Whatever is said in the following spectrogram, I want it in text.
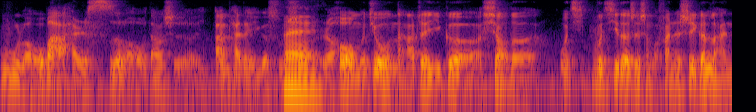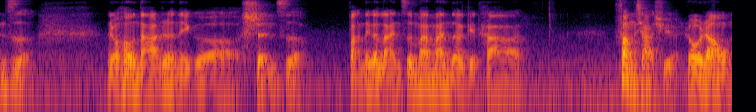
五楼吧，还是四楼？当时安排的一个宿舍，哎、然后我们就拿着一个小的，我记不记得是什么，反正是一个篮子，然后拿着那个绳子，把那个篮子慢慢的给它。放下去，然后让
